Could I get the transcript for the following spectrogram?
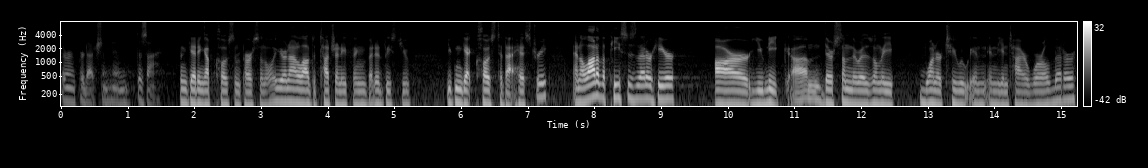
during production and design. And getting up close and personal. You're not allowed to touch anything, but at least you, you can get close to that history. And a lot of the pieces that are here are unique. Um, there's some, there was only one or two in, in the entire world that are,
